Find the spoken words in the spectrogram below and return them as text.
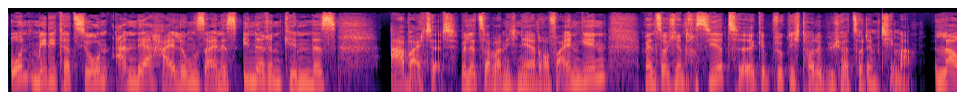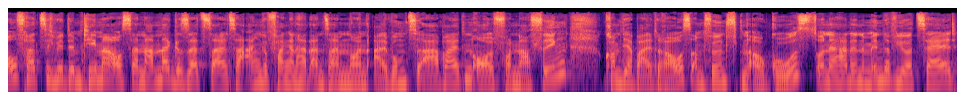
und Meditation an der Heilung seines inneren Kindes arbeitet. Will jetzt aber nicht näher drauf eingehen. Wenn es euch interessiert, äh, gibt wirklich tolle Bücher zu dem Thema. Lauf hat sich mit dem Thema auseinandergesetzt, als er angefangen hat, an seinem neuen Album zu arbeiten. All for Nothing. Kommt ja bald raus am 5. August. Und er hat in einem Interview erzählt,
